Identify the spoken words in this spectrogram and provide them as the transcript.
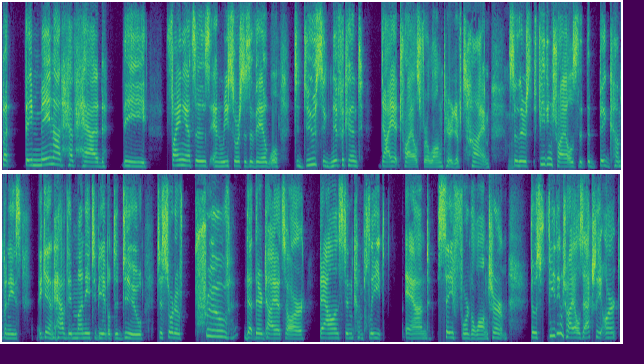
but they may not have had the finances and resources available to do significant diet trials for a long period of time. Hmm. So there's feeding trials that the big companies again have the money to be able to do to sort of prove that their diets are balanced and complete and safe for the long term. Those feeding trials actually aren't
